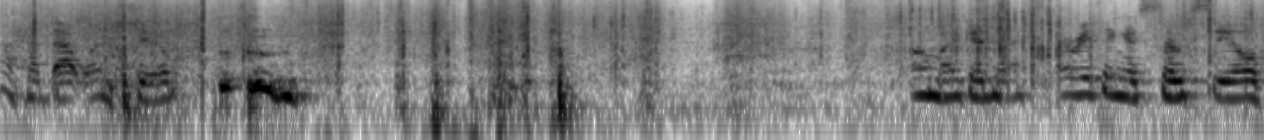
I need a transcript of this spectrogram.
I had that one too. oh my goodness, everything is so sealed.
